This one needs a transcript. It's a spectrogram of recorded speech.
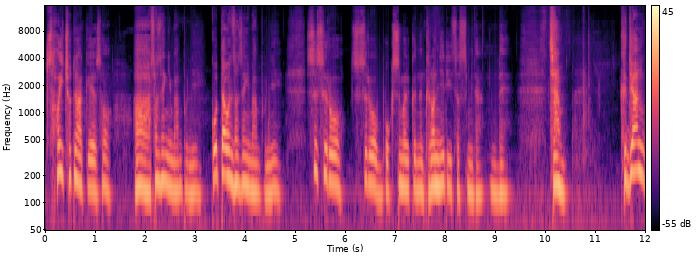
서희초등학교에서 아, 선생님 한 분이 꽃다운 선생님 한 분이 스스로 스스로 목숨을 끊는 그런 일이 있었습니다. 네. 참 그냥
